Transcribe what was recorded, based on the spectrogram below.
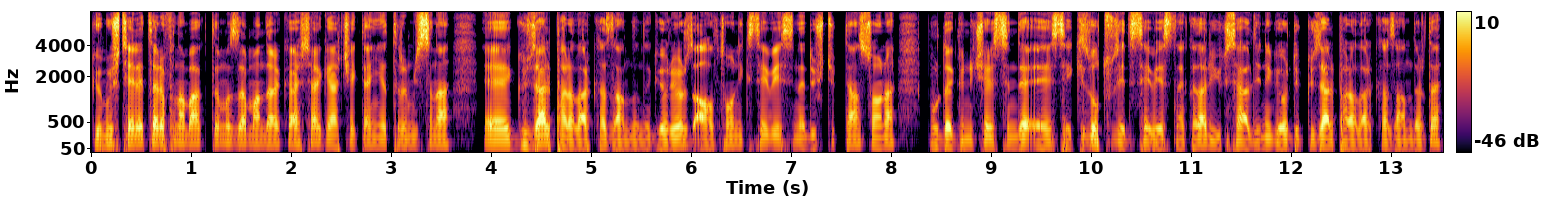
Gümüş TL tarafına baktığımız zaman da arkadaşlar gerçekten yatırımcısına e, güzel paralar kazandığını görüyoruz. 6.12 seviyesine düştükten sonra burada gün içerisinde e, 8.37 seviyesine kadar yükseldiğini gördük. Güzel paralar kazandırdı.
